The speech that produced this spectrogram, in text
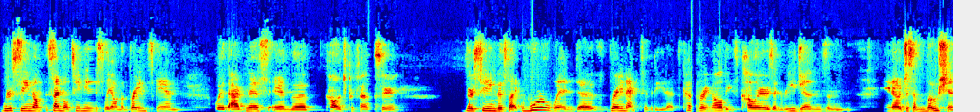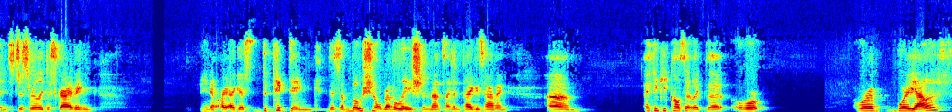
we're seeing on, simultaneously on the brain scan with Agnes and the college professor. They're seeing this like whirlwind of brain activity that's covering all these colors and regions and, you know, just emotions, just really describing, you know, I, I guess depicting this emotional revelation that Simon Pegg is having. Um, I think he calls it like the aurora borealis,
